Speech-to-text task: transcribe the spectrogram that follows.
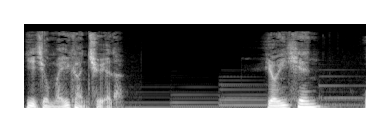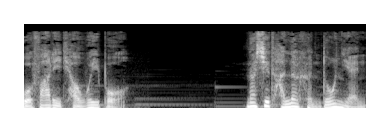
也就没感觉了。有一天，我发了一条微博：“那些谈了很多年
